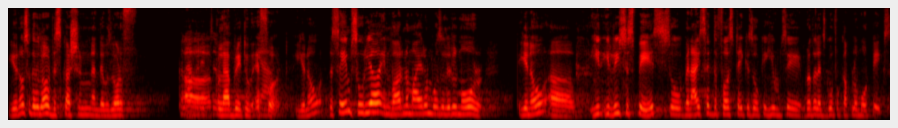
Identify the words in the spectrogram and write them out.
You know, so there was a lot of discussion and there was a lot of uh, collaborative, uh, collaborative yeah. effort. You know, the same Surya in Vaaranam Aayiram was a little more. You know, uh, he, he reached a space. So when I said the first take is okay, he would say, "Brother, let's go for a couple of more takes."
